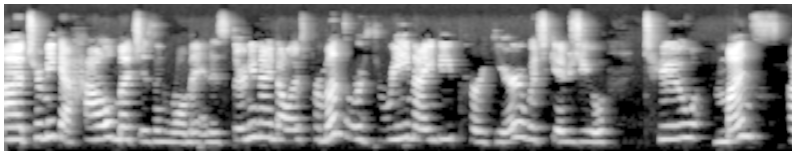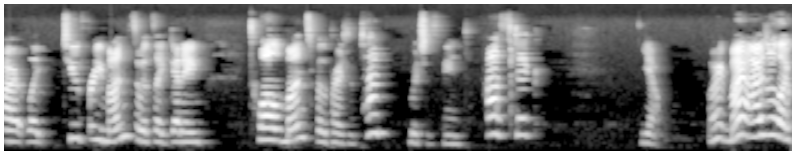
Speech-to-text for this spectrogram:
Uh, Tramika, how much is enrollment? It is thirty nine dollars per month or 390 per year, which gives you two months, or like two free months. So it's like getting twelve months for the price of ten, which is fantastic. Yeah. All right, my eyes are like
